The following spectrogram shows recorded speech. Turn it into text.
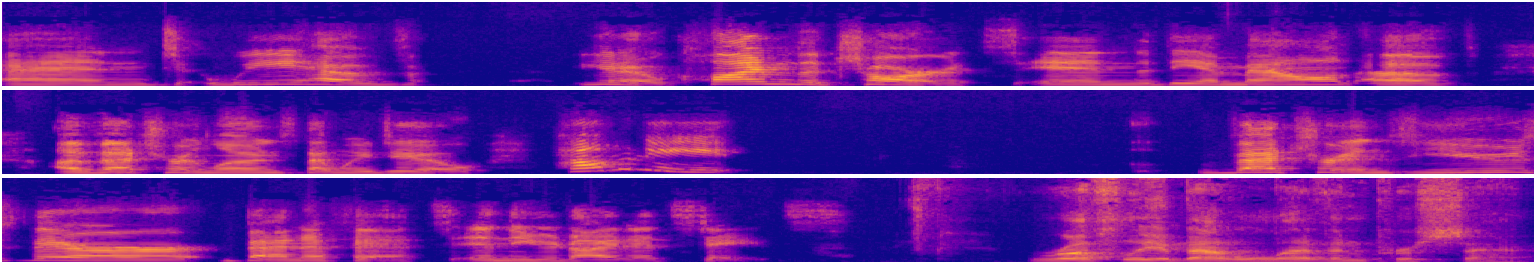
And we have you know climb the charts in the amount of, of veteran loans that we do. How many veterans use their benefits in the united states? Roughly about 11%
